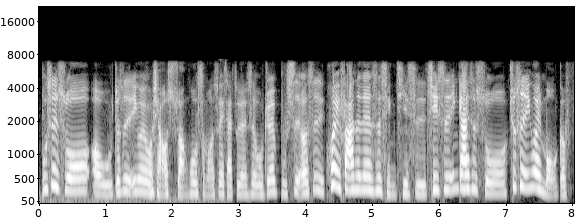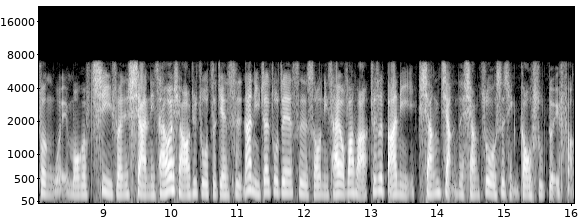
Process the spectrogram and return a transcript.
不是说哦，我就是因为我想要爽或什么，所以才做这件事。我觉得不是，而是会发生这件事情，其实其实应该是说，就是因为某个氛围、某个气氛下，你才会想要去做这件事。那你在做这件事的时候，你才有办法，就是把你想讲的、想做的事情告诉对方。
